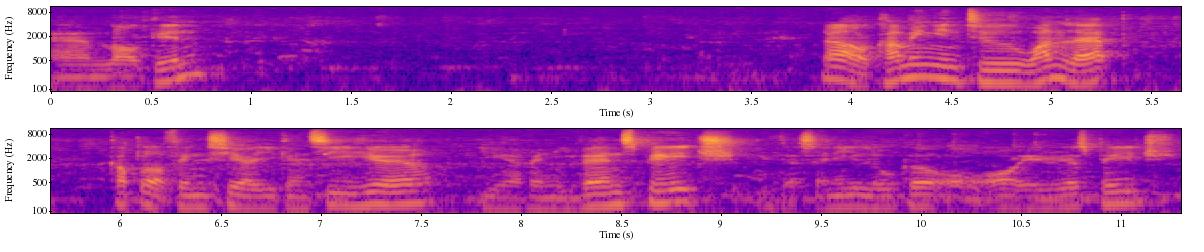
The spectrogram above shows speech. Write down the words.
and log in. Now coming into OneLap a couple of things here. You can see here you have an events page if there's any local or all areas page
